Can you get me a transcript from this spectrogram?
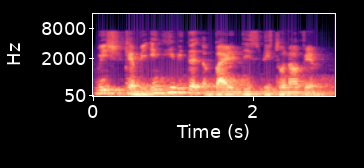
which can be inhibited by this ritonavir.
